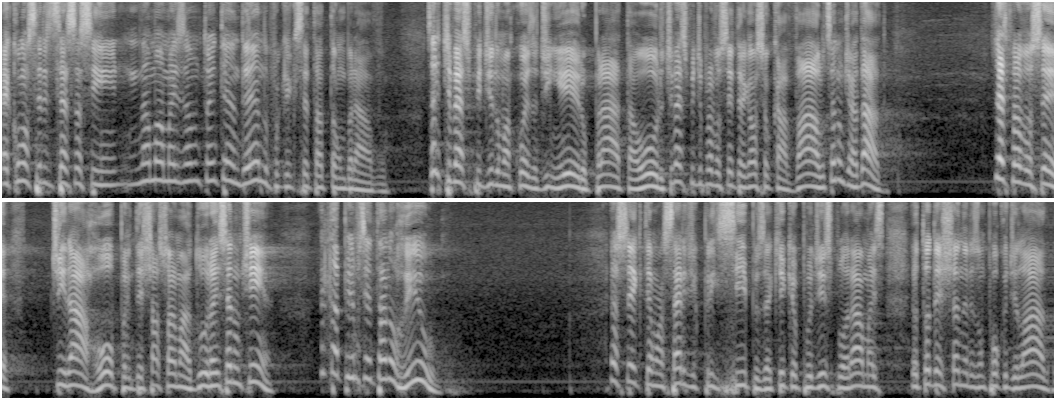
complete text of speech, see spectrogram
é como se ele dissesse assim: Namã, mas eu não estou entendendo por que, que você está tão bravo. Se ele tivesse pedido uma coisa, dinheiro, prata, ouro, tivesse pedido para você entregar o seu cavalo, você não tinha dado? Se tivesse para você tirar a roupa e deixar a sua armadura, aí você não tinha? Ele está pedindo para você entrar no rio. Eu sei que tem uma série de princípios aqui que eu podia explorar, mas eu estou deixando eles um pouco de lado,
